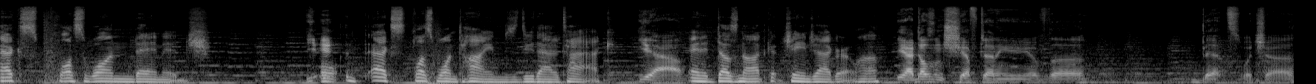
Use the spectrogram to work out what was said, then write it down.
X plus one damage. Y- Well, X plus one times do that attack. yeah. And it does not change aggro, huh? Yeah, it doesn't shift any of the bits, which uh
